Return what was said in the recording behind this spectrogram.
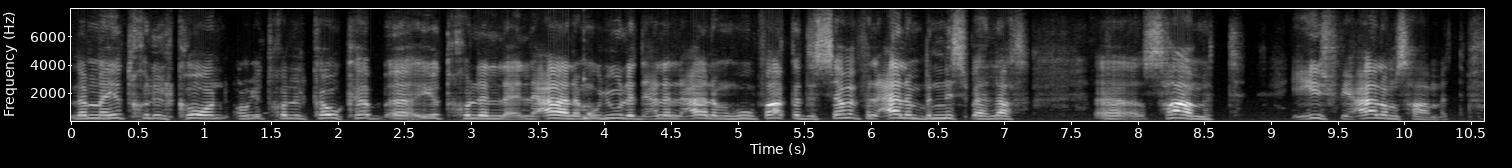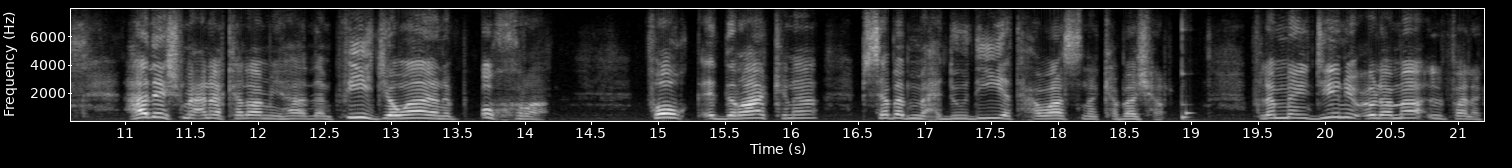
لما يدخل الكون أو يدخل الكوكب يدخل العالم ويولد على العالم وهو فاقد السمع فالعالم بالنسبة له صامت. يعيش في عالم صامت. هذا إيش معنى كلامي هذا؟ في جوانب أخرى فوق إدراكنا بسبب محدودية حواسنا كبشر. فلما يجيني علماء الفلك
